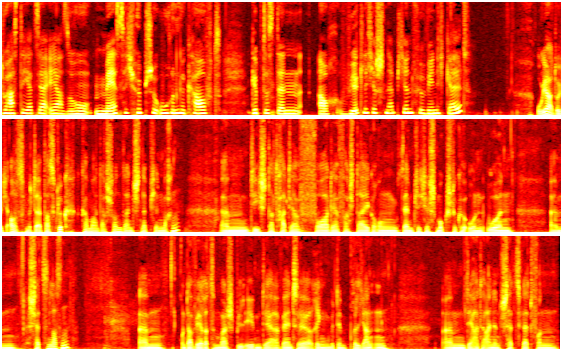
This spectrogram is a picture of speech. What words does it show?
Du hast dir jetzt ja eher so mäßig hübsche Uhren gekauft. Gibt es denn auch wirkliche Schnäppchen für wenig Geld? Oh ja, durchaus. Mit etwas Glück kann man da schon sein Schnäppchen machen. Ähm, die Stadt hat ja vor der Versteigerung sämtliche Schmuckstücke und Uhren ähm, schätzen lassen. Ähm, und da wäre zum Beispiel eben der erwähnte Ring mit dem Brillanten. Ähm, der hatte einen Schätzwert von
